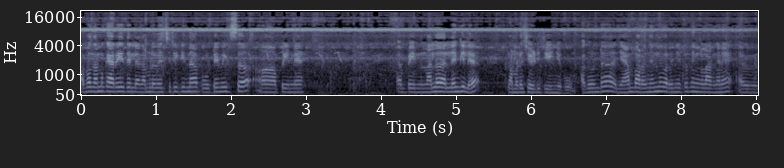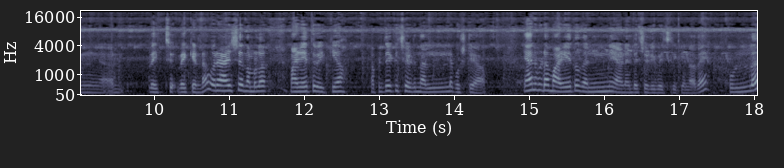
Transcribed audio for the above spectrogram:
അപ്പം നമുക്കറിയത്തില്ല നമ്മൾ വെച്ചിരിക്കുന്ന പോട്ടി മിക്സ് പിന്നെ പിന്നെ നല്ലതല്ലെങ്കിൽ നമ്മുടെ ചെടി ചീഞ്ഞു പോകും അതുകൊണ്ട് ഞാൻ പറഞ്ഞെന്ന് പറഞ്ഞിട്ട് നിങ്ങൾ അങ്ങനെ വെച്ച് വെക്കേണ്ട. ഒരാഴ്ച നമ്മൾ മഴയത്ത് വെക്കുക. അപ്പോഴത്തേക്ക് ചെടി നല്ല പുഷ്ടിയാകും ഞാനിവിടെ മഴയത്ത് തന്നെയാണ് എന്റെ ചെടി വെച്ചിരിക്കുന്നത്. ഫുള്ള്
